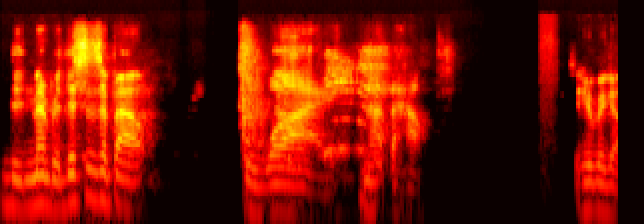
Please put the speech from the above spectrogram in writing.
remember, this is about the why, not the how. So here we go.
